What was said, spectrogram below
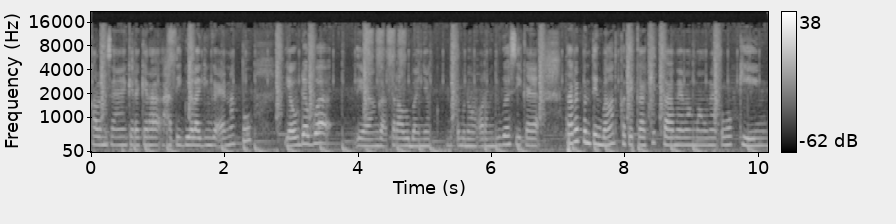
kalau misalnya kira-kira hati gue lagi nggak enak tuh ya udah gue ya nggak terlalu banyak bertemu dengan orang juga sih kayak tapi penting banget ketika kita memang mau networking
